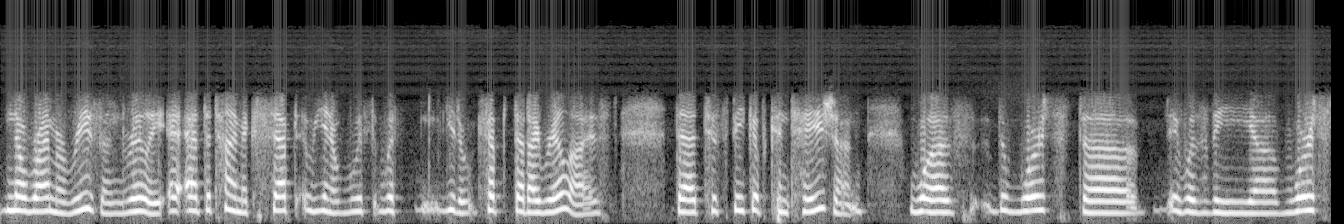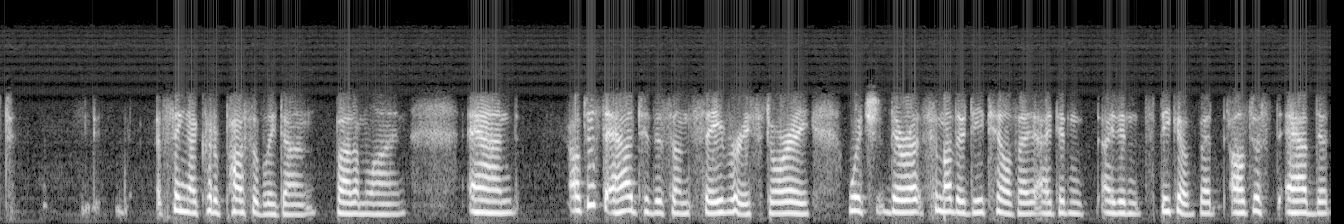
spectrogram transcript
no rhyme or reason really at the time, except you know with with you know except that I realized that to speak of contagion was the worst. Uh, it was the uh, worst thing I could have possibly done. Bottom line, and I'll just add to this unsavory story, which there are some other details I, I didn't I didn't speak of, but I'll just add that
